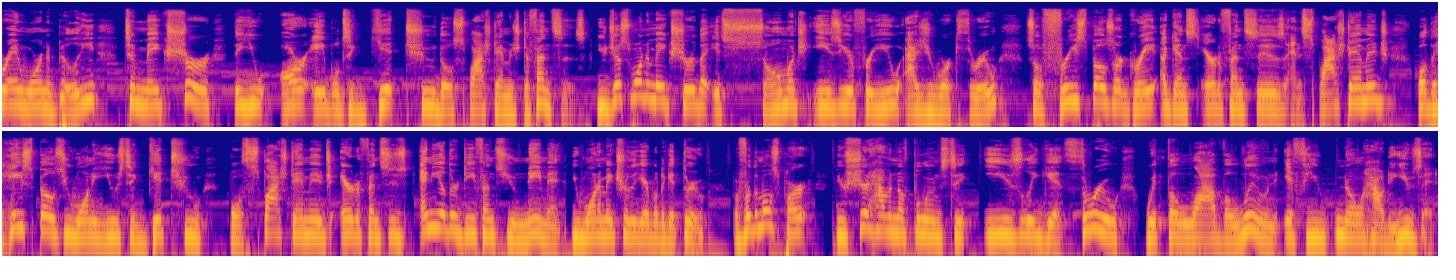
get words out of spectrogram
Grand Warden ability to make sure that you are able to get to those splash damage defenses. You just want to make sure that it's so much easier for you as you work through. So free spells are great against air defenses and splash damage, while the haste spells you want to use to get to both splash damage, air defenses, any other defense, you name it, you want to make sure that you're able to get through. But for the most part, you should have enough balloons to easily get through with the Lavaloon if you know how to use it.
